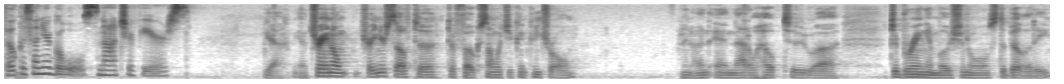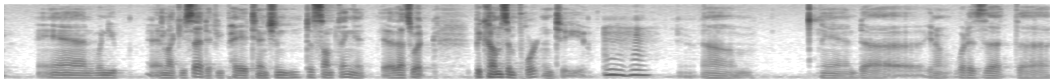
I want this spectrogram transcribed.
focus on your goals, not your fears. yeah, yeah. Train on, train yourself to, to focus on what you can control, you know, and, and that'll help to uh, to bring emotional stability. And when you and like you said, if you pay attention to something, it, that's what becomes important to you. Mm-hmm. Um, and uh, you know what is that? Uh,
